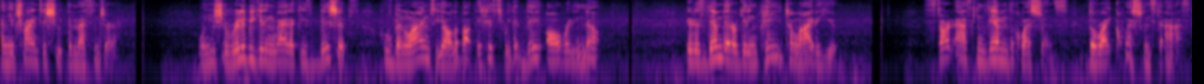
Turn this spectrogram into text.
And you're trying to shoot the messenger. When you should really be getting mad at these bishops who've been lying to y'all about the history that they already know. It is them that are getting paid to lie to you. Start asking them the questions the right questions to ask.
